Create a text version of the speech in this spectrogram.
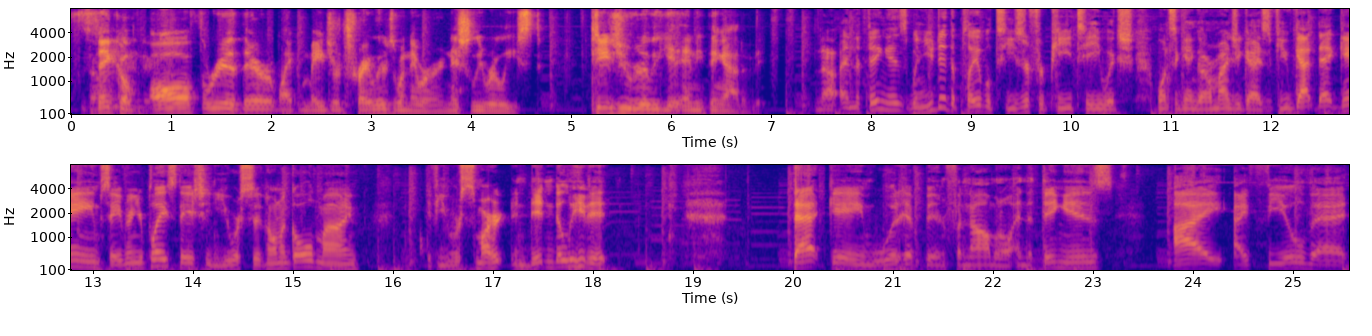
Zone Think of Enders. all three of their like major trailers when they were initially released. Did you really get anything out of it? No, and the thing is, when you did the playable teaser for PT, which once again, gonna remind you guys, if you've got that game saved on your PlayStation, you were sitting on a gold mine. If you were smart and didn't delete it, that game would have been phenomenal. And the thing is, I I feel that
